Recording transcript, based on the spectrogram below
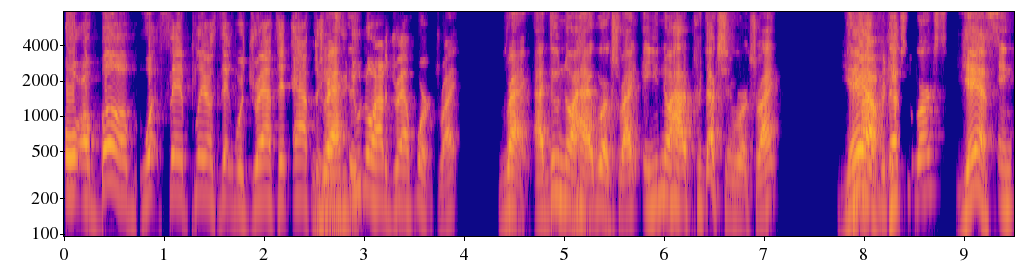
or above what said players that were drafted after Drafted. him. You do know how the draft works, right? Right. I do know how it works, right? And you know how production works, right? You know how Yeah. production works. yes. And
